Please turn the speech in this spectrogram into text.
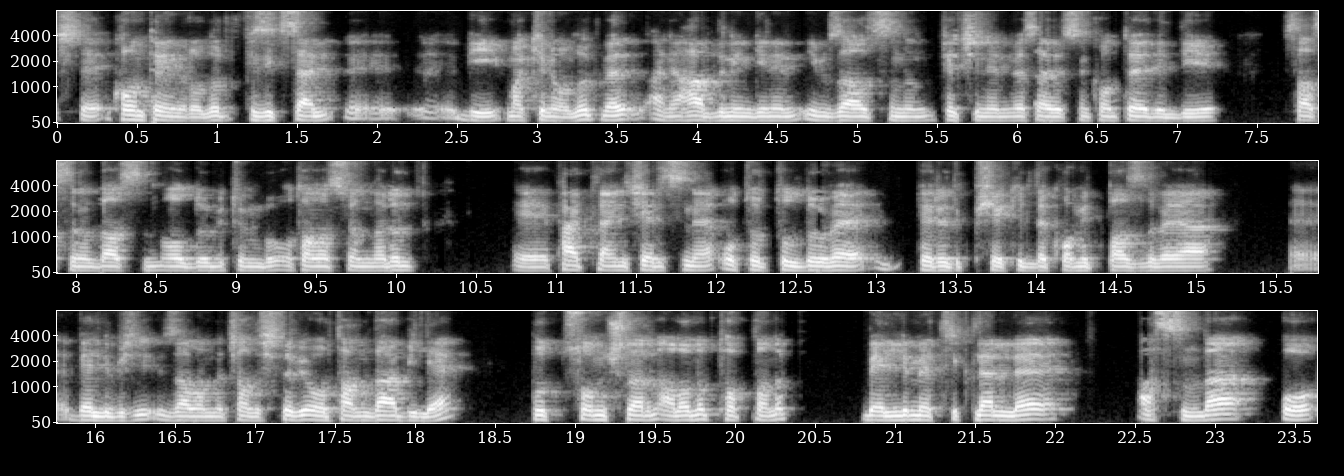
işte konteyner olur, fiziksel e, e, bir makine olur ve hani hardeninginin, imzasının, patch'inin vesairesinin kontrol edildiği, SAS'ının, DAS'ının olduğu bütün bu otomasyonların e, pipeline içerisine oturtulduğu ve periyodik bir şekilde commit bazlı veya e, belli bir zamanda çalıştığı bir ortamda bile bu sonuçların alınıp toplanıp belli metriklerle aslında o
